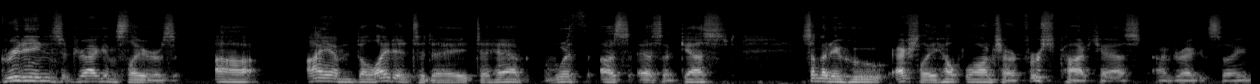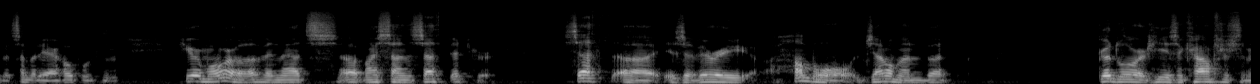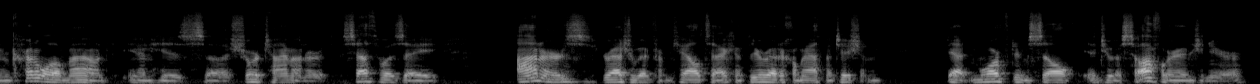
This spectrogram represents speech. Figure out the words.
Greetings, Dragon Slayers. Uh, I am delighted today to have with us as a guest somebody who actually helped launch our first podcast on dragon slaying, but somebody I hope we can hear more of, and that's uh, my son, Seth Bittker. Seth uh, is a very humble gentleman, but good Lord, he has accomplished an incredible amount in his uh, short time on Earth. Seth was a honors graduate from Caltech, a theoretical mathematician that morphed himself into a software engineer,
